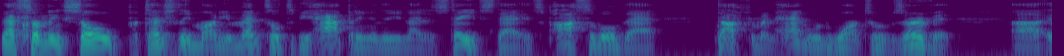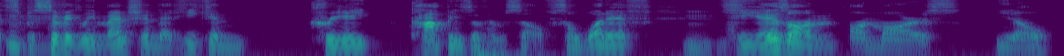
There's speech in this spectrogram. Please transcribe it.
That's something so potentially monumental to be happening in the United States that it's possible that Doctor Manhattan would want to observe it. Uh, it's Mhm. specifically mentioned that he can create copies of himself. So what if Mm. he is on on Mars, you know,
